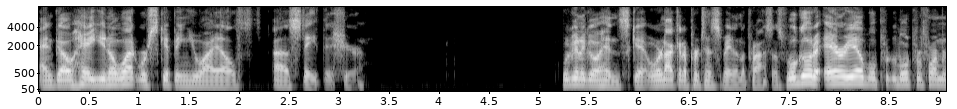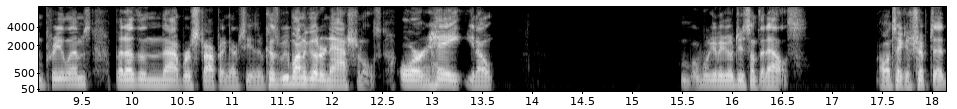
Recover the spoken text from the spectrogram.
and go, "Hey, you know what? We're skipping UIL uh, state this year. We're going to go ahead and skip. We're not going to participate in the process. We'll go to area. We'll we'll perform in prelims, but other than that, we're stopping our season because we want to go to nationals. Or hey, you know, we're going to go do something else. I want to take a trip to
